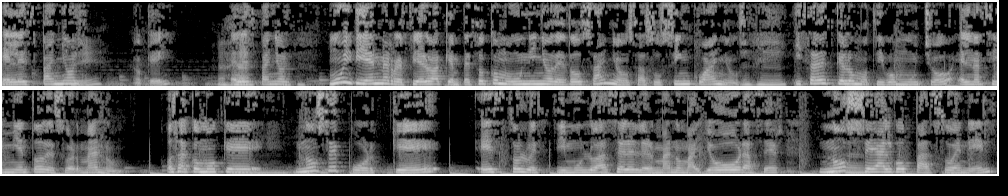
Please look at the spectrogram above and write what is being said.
el español. ¿Ok? El español. Muy bien me refiero a que empezó como un niño de dos años, a sus cinco años. Y sabes qué lo motivó mucho? El nacimiento de su hermano. O sea, como que mm. no sé por qué esto lo estimuló a ser el hermano mayor, a ser, no sé, algo pasó en él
